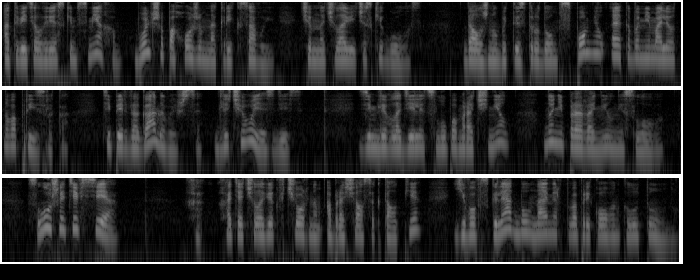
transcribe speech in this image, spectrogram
ответил резким смехом, больше похожим на крик совы, чем на человеческий голос. «Должно быть, ты с трудом вспомнил этого мимолетного призрака. Теперь догадываешься, для чего я здесь?» Землевладелец Лу помрачнел, но не проронил ни слова. «Слушайте все!» Хотя человек в черном обращался к толпе, его взгляд был намертво прикован к Лутуну.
